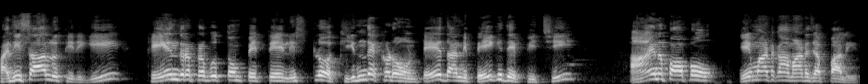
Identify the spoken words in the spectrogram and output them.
పదిసార్లు తిరిగి కేంద్ర ప్రభుత్వం పెట్టే లిస్టులో కిందెక్కడో ఉంటే దాన్ని పేకి తెప్పించి ఆయన పాపం ఏ మాటకు ఆ మాట చెప్పాలి?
